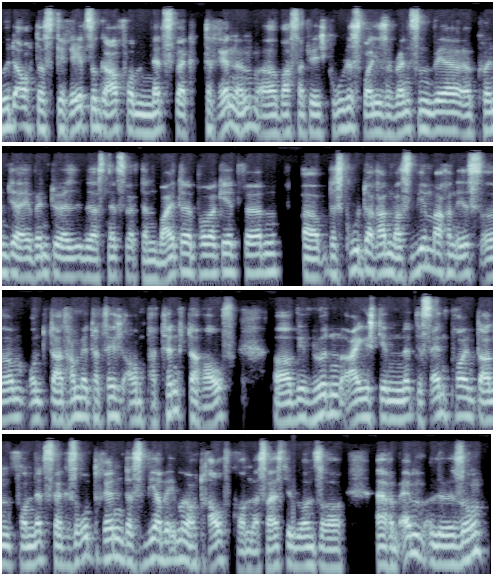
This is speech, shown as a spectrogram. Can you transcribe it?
würde auch das Gerät sogar vom Netzwerk trennen, äh, was natürlich gut ist, weil diese Ransomware äh, könnte ja eventuell über das Netzwerk dann weiter propagiert werden. Äh, das Gute daran, was wir machen, ist, ähm, und da haben wir tatsächlich auch ein Patent darauf, wir würden eigentlich den, das Endpoint dann vom Netzwerk so trennen, dass wir aber immer noch draufkommen. Das heißt, über unsere RMM-Lösung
